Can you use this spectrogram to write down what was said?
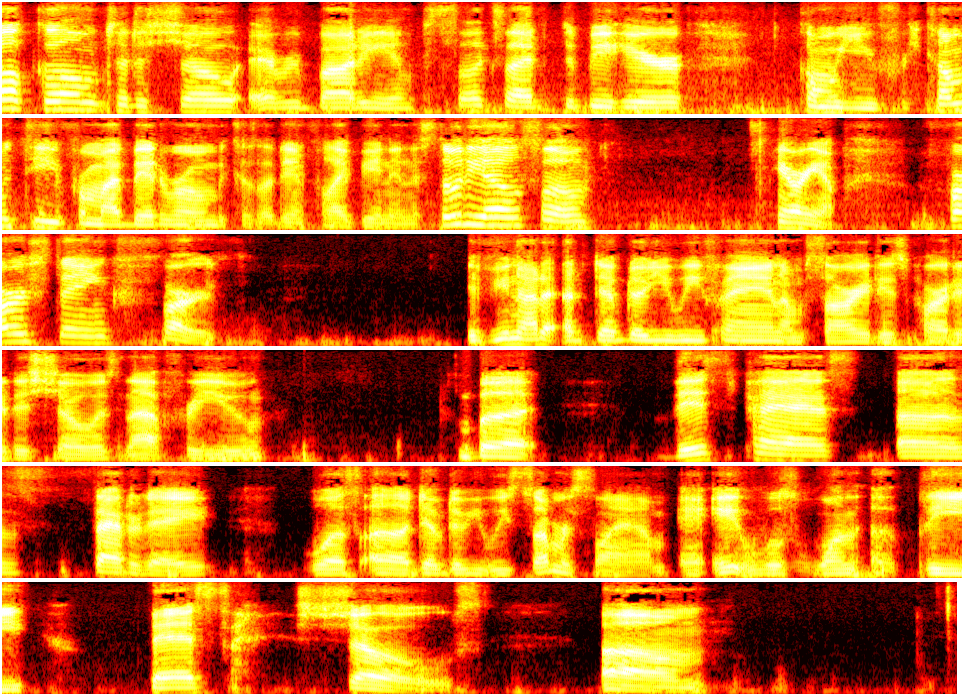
Welcome to the show, everybody. I'm so excited to be here, coming you coming to you from my bedroom because I didn't feel like being in the studio. So here I am. First thing first, if you're not a WWE fan, I'm sorry this part of this show is not for you. But this past uh, Saturday was uh, WWE SummerSlam, and it was one of the best shows. Um,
